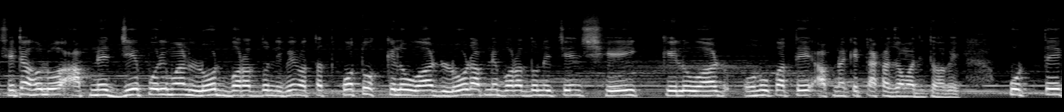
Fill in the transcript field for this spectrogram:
সেটা হলো আপনি যে পরিমাণ লোড বরাদ্দ নেবেন, অর্থাৎ কত কিলোওয়াট লোড আপনি বরাদ্দ নিচ্ছেন, সেই কিলোওয়াট অনুপাতে আপনাকে টাকা জমা দিতে হবে। প্রত্যেক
